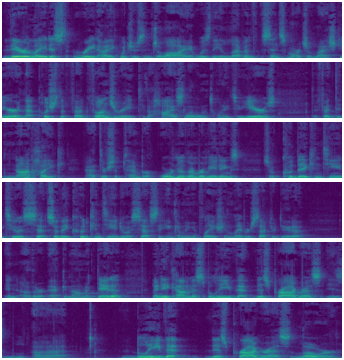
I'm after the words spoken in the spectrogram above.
their latest rate hike, which was in July, it was the 11th since March of last year, and that pushed the Fed funds rate to the highest level in 22 years. The Fed did not hike at their September or November meetings, so could they continue to assess? So they could continue to assess the incoming inflation, labor sector data, and other economic data. Many economists believe that this progress is uh, believe that this progress lower,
